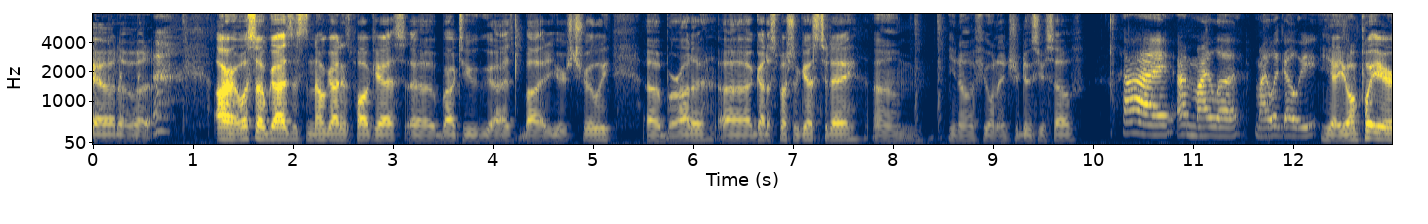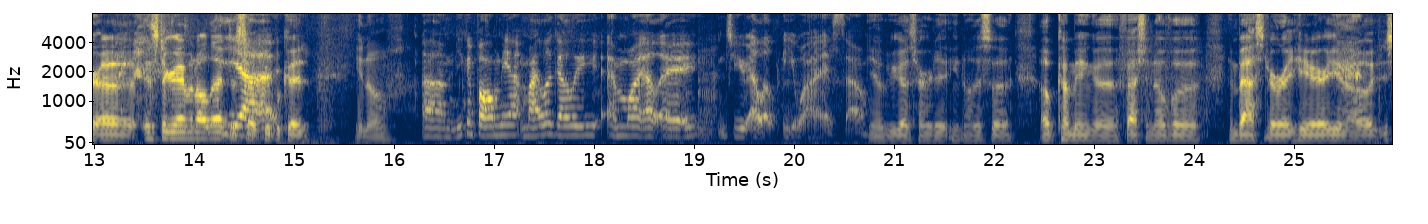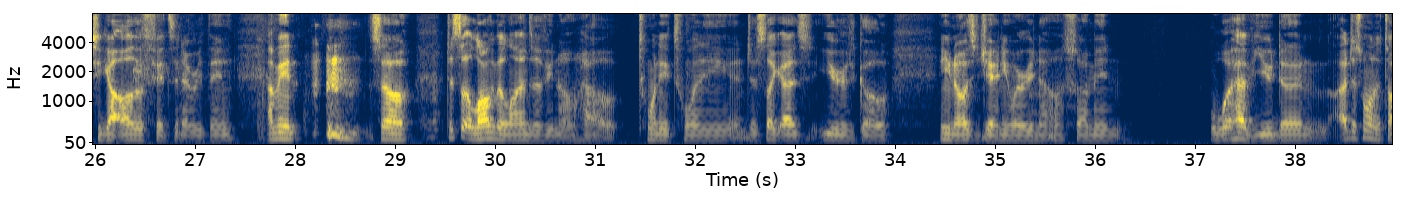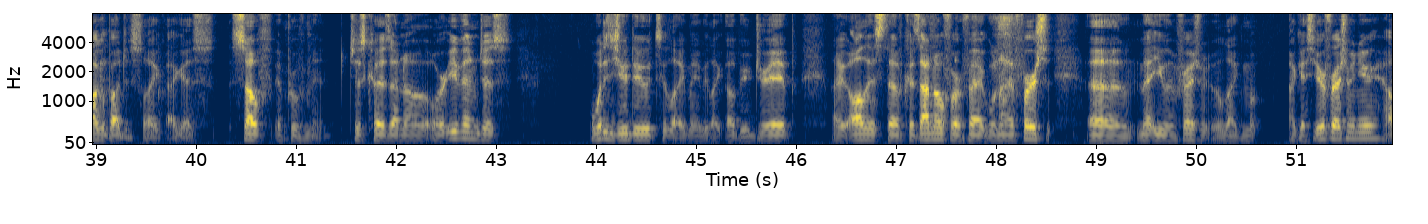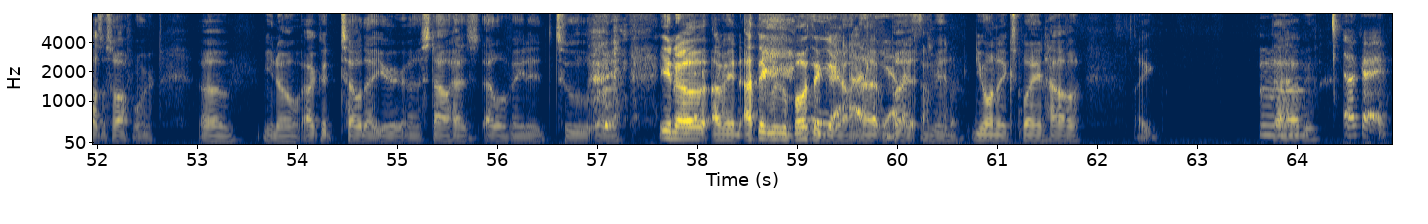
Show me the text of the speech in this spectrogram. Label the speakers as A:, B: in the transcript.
A: Yeah, what up, what up? All right, what's up, guys? This is No Guidance Podcast, uh, brought to you guys by yours truly, uh, Berada. Uh, I got a special guest today. Um, you know, if you want to introduce yourself.
B: Hi, I'm Myla, Myla Gulley.
A: Yeah, you want to put your uh, Instagram and all that, just so people could, you know.
B: Um, you can follow me at Myla Gulley, M Y L A G U L L E Y. So
A: Yeah, you guys heard it. You know, this uh, upcoming uh, Fashion Nova ambassador right here. You know, she got all the fits and everything. I mean, so just along the lines of you know how 2020 and just like as years go, you know, it's January now. So I mean, what have you done? I just want to talk about just like I guess self improvement, just because I know, or even just what did you do to like maybe like up your drip, like all this stuff? Because I know for a fact when I first uh, met you in freshman, like I guess your freshman year, I was a sophomore. Um, you know, I could tell that your uh, style has elevated to, uh, you know, I mean, I think we could both agree on that.
B: yeah,
A: but I mean, you want to explain how, like, that
B: Mm,
A: happened?
B: Okay.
